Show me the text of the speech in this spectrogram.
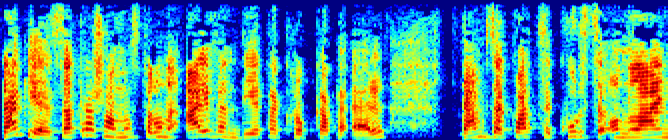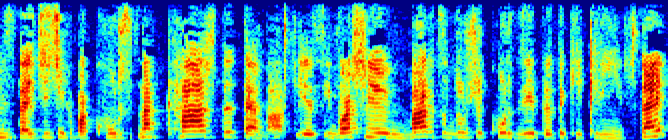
Tak jest, zapraszam na stronę ivandieta.pl. Tam w zakładce kursy online znajdziecie chyba kurs na każdy temat. Jest i właśnie bardzo duży kurs dietetyki klinicznej.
